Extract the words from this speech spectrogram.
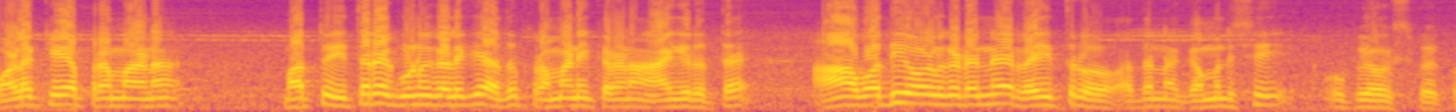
ಮೊಳಕೆಯ ಪ್ರಮಾಣ ಮತ್ತು ಇತರೆ ಗುಣಗಳಿಗೆ ಅದು ಪ್ರಮಾಣೀಕರಣ ಆಗಿರುತ್ತೆ. ಆ ಅವಧಿ ಒಳಗಡೆ ರೈತರು ಅದನ್ನು ಗಮನಿಸಿ ಉಪಯೋಗಿಸಬೇಕು.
